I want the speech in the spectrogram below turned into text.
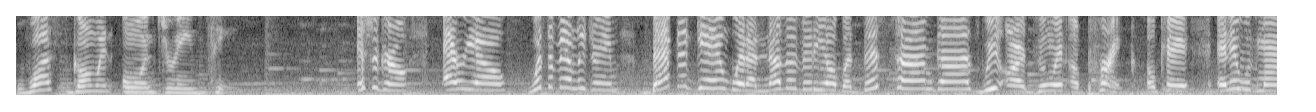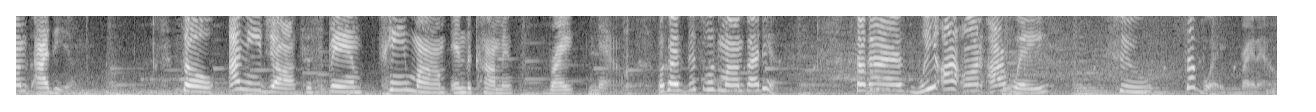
What's going on, Dream Team? It's your girl, Ariel, with the Family Dream, back again with another video. But this time, guys, we are doing a prank, okay? And it was mom's idea. So I need y'all to spam Team Mom in the comments right now because this was mom's idea. So, guys, we are on our way to Subway right now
